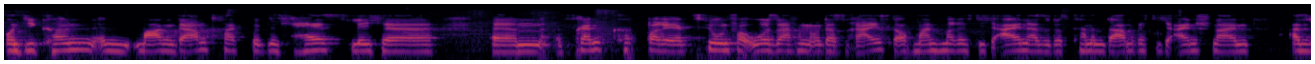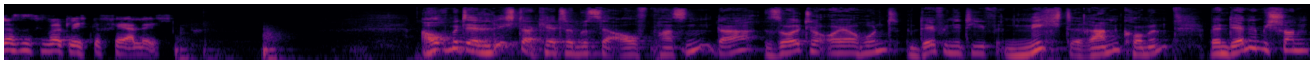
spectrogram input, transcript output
Und die können im Magen-Darm-Trakt wirklich hässliche ähm, Fremdkörperreaktionen verursachen. Und das reißt auch manchmal richtig ein. Also das kann im Darm richtig einschneiden. Also das ist wirklich gefährlich. Auch mit der Lichterkette müsst ihr aufpassen. Da sollte euer Hund definitiv nicht rankommen. Wenn der nämlich schon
